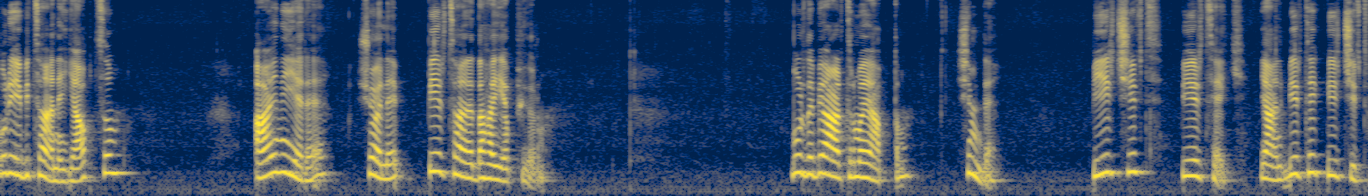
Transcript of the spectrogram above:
Buraya bir tane yaptım. Aynı yere şöyle bir tane daha yapıyorum. Burada bir artırma yaptım. Şimdi bir çift bir tek. Yani bir tek bir çift.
